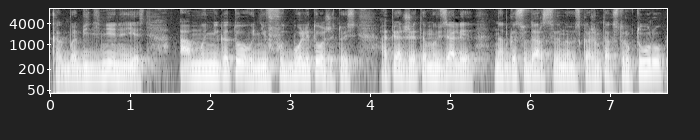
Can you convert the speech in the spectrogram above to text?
как бы объединение есть, а мы не готовы, не в футболе тоже. То есть, опять же, это мы взяли надгосударственную, скажем так, структуру,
